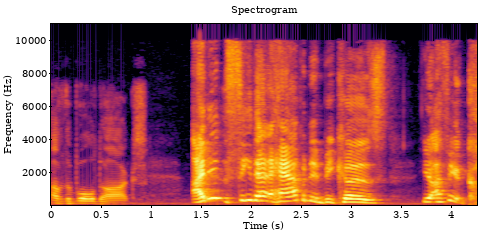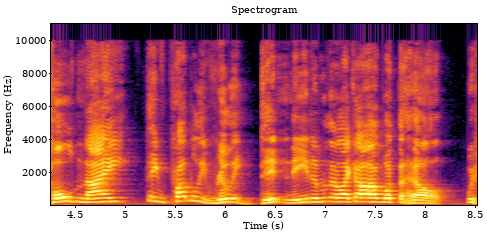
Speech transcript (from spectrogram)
of the Bulldogs. I didn't see that happening because you know I think a cold night. They probably really didn't need him. They're like, oh, what the hell? We,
